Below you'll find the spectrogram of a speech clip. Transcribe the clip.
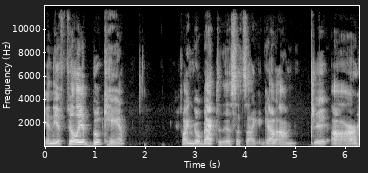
In the affiliate boot camp, if I can go back to this, that's I got um, on JR.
